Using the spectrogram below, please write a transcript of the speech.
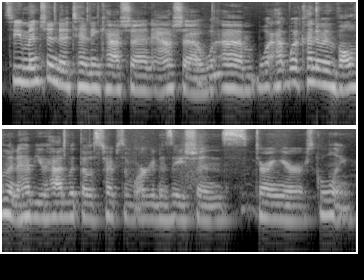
So you mentioned attending CSHA and ASHA. Wh- Um, what, what kind of involvement have you had with those types of organizations during your schooling?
